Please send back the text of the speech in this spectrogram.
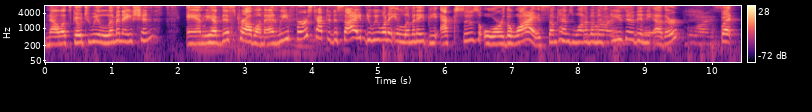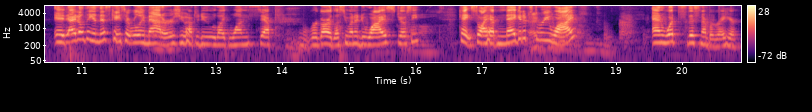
Now let's go to elimination. And we have this problem. And we first have to decide do we want to eliminate the x's or the y's? Sometimes one of them is easier than the other. Wise. But it, I don't think in this case it really matters. You have to do like one step regardless. You want to do y's, Josie? Uh, Okay, so I have 3y. Is- And what's this number right here?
